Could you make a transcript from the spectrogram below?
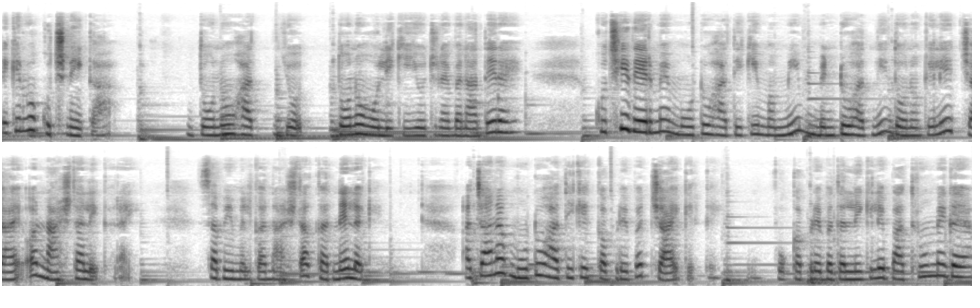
लेकिन वो कुछ नहीं कहा। दोनों हाथ यो, दोनों होली की योजनाएँ बनाते रहे। कुछ ही देर में मोटू हाथी की मम्मी मिंटू हथनी दोनों के लिए चाय और नाश्ता लेकर आई। सभी मिलकर नाश्ता करने लगे। अचानक मोटू हाथी के कपड़े पर चाय गिर गई। वो कपड़े बदलने के लिए बाथरूम में गया।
